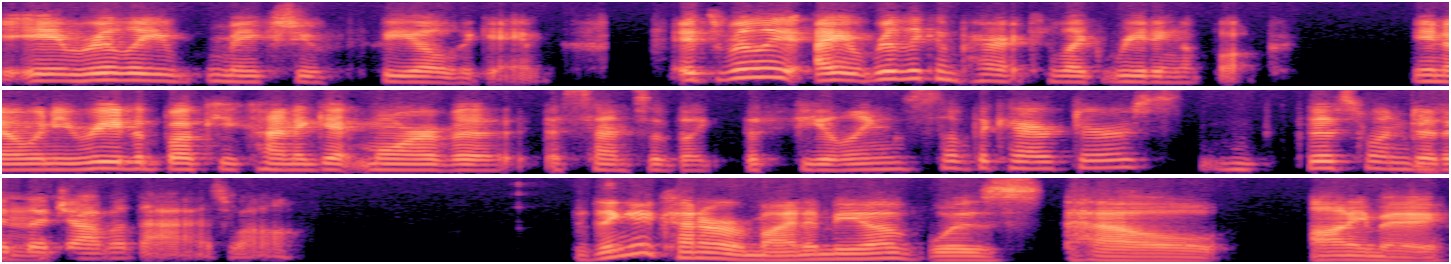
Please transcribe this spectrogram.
it really makes you feel the game. It's really, I really compare it to like reading a book. You know, when you read a book, you kind of get more of a, a sense of like the feelings of the characters. This one did Mhm. a good job of that as well. The thing it kind of reminded me of was how anime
